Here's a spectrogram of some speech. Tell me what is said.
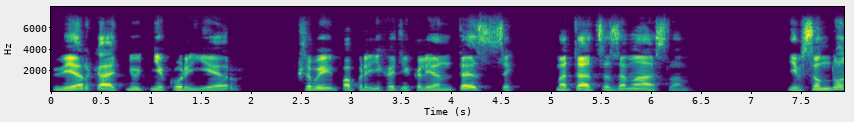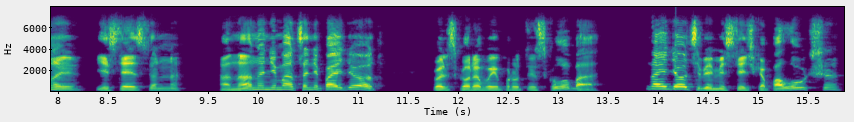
Верка, отнюдь не курьер, чтобы по прихоти клиентессы мотаться за маслом. И в Сандуны, естественно, она наниматься не пойдет, коль скоро выпрут из клуба, найдет себе местечко получше,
